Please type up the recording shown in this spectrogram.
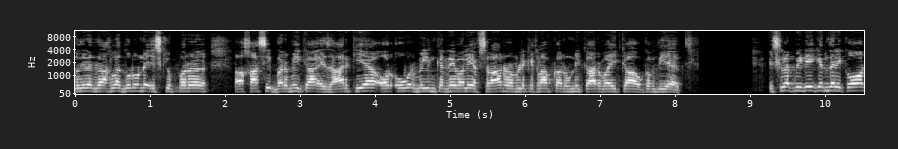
وزیر داخلہ دونوں نے اس کے اوپر خاصی برمی کا اظہار کیا اور اوور بلنگ کرنے والے افسران اور عملے کے خلاف قانونی کارروائی کا حکم دیا ہے۔ اس کے علاوہ پی ٹی آئی کے اندر ایک اور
